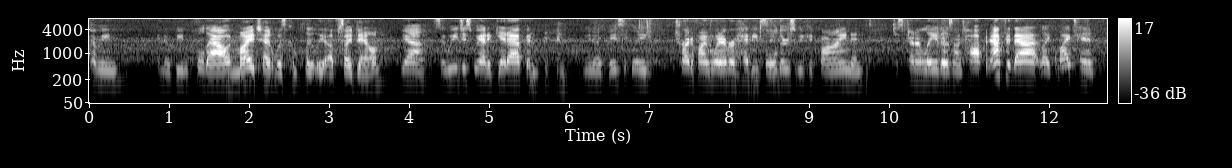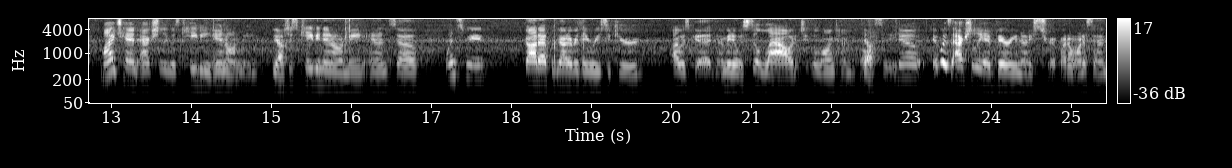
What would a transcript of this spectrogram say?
coming, you know, being pulled out. My tent was completely upside down. Yeah, so we just we had to get up and you know basically try to find whatever heavy boulders we could find and just kind of lay those on top. And after that, like my tent, my tent actually was caving in on me. Yeah. just caving in on me. And so once we got up and got everything resecured, I was good. I mean, it was still loud. It took a long time to fall Yeah. asleep. You know, it was actually a very nice trip. I don't want to sound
